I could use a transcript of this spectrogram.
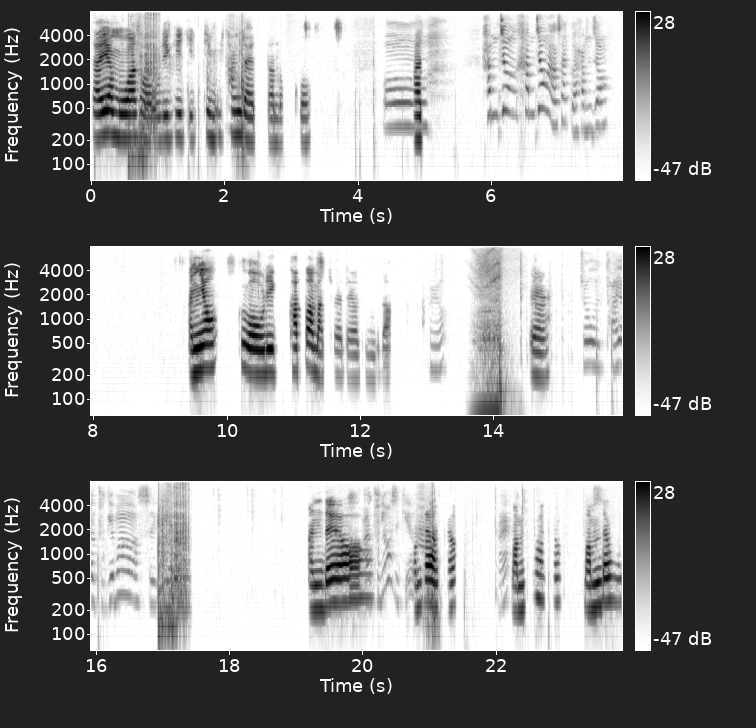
다이아 모아서 우리 기지 팀 상자에다 넣고 어, 아. 함정, 함정 하나 살 거야, 함정. 안녕. 그거 우리 값바 맞춰야 돼요, 전부 다. 그래요? 예. 저 다이아 두 개만 쓸게요. 안 돼요. 아, 두 개만 쓸게요. 맘대로 하세요. 네? 맘대로 하세요. 맘대로.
